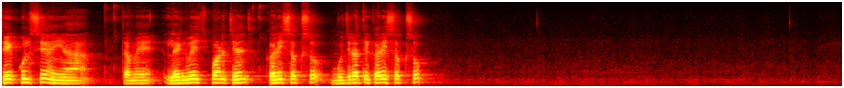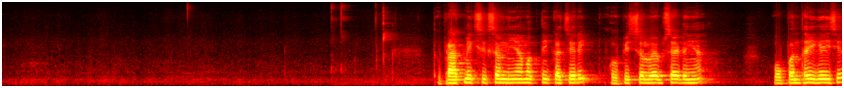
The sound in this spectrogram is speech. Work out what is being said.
તે ખુલશે. અહીંયા તમે લેંગ્વેજ પણ ચેન્જ કરી શકશો, ગુજરાતી કરી શકશો. તો પ્રાથમિક શિક્ષણ નિયામકની કચેરી ઓફિશિયલ વેબસાઇટ અહીંયા ઓપન થઈ ગઈ છે.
